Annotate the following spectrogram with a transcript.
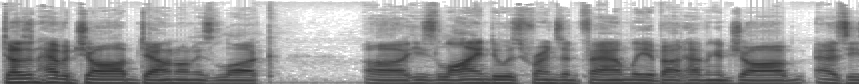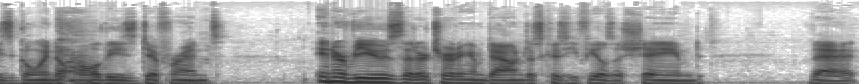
doesn't have a job, down on his luck. Uh, he's lying to his friends and family about having a job as he's going to all these different interviews that are turning him down just because he feels ashamed that,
